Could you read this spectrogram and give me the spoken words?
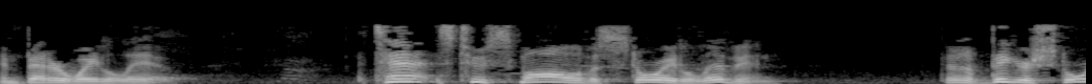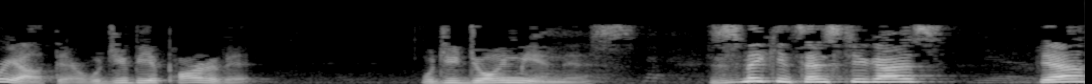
and better way to live. The tent is too small of a story to live in. There's a bigger story out there. Would you be a part of it? Would you join me in this? Is this making sense to you guys? Yeah?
